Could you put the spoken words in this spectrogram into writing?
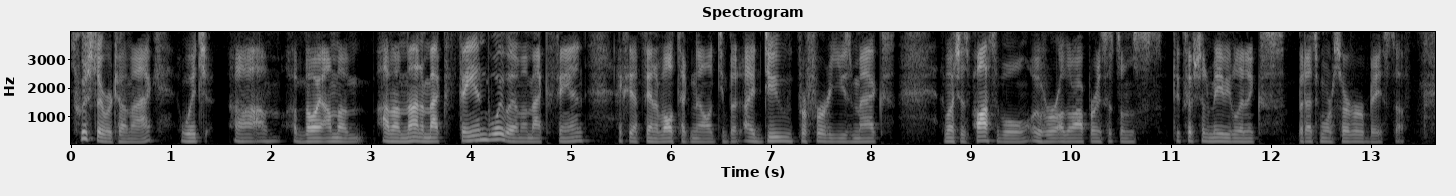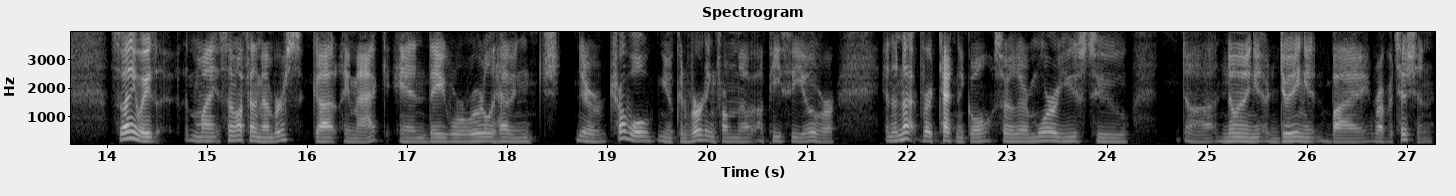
switched over to a Mac, which um, boy, I'm a I'm not a Mac fanboy, but I'm a Mac fan. Actually, I'm a fan of all technology, but I do prefer to use Macs as much as possible over other operating systems, with the exception of maybe Linux, but that's more server-based stuff. So, anyways, my some of my family members got a Mac, and they were really having their trouble, you know, converting from the, a PC over, and they're not very technical, so they're more used to uh, knowing it or doing it by repetition.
